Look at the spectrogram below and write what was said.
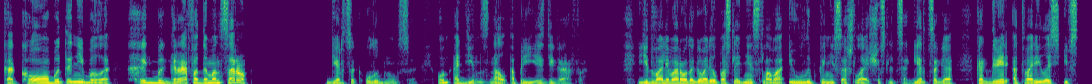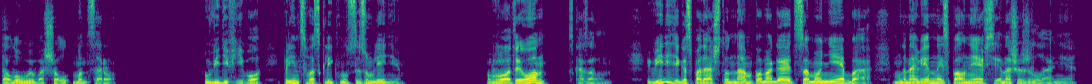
Какого бы то ни было, хоть бы графа де Монсоро. Герцог улыбнулся. Он один знал о приезде графа. Едва ли Ворода говорил последние слова, и улыбка не сошла еще с лица герцога, как дверь отворилась, и в столовую вошел Монсоро. Увидев его, принц воскликнул с изумлением. «Вот и он!» — сказал он. «Видите, господа, что нам помогает само небо, мгновенно исполняя все наши желания.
